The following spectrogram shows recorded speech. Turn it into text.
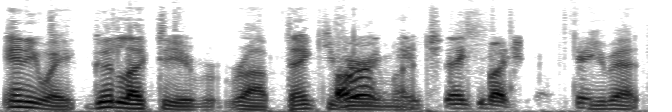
Anyway, good luck to you, Rob. Thank you All very right. much. Thank you much. You bet.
